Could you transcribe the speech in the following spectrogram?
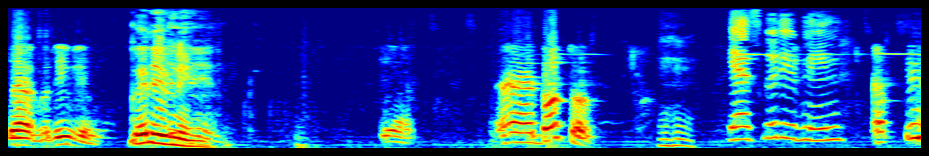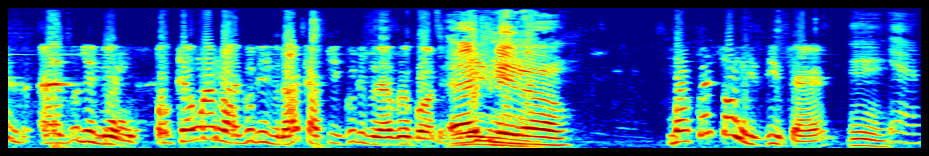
Yeah, good evening. Good evening. Yeah. Uh, doctor, Yes, good evening. uh, please, uh, good evening. Okay, one, uh, good evening. I Akapi, good evening, everybody. Good evening. uh, My question is this, eh? Yes.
